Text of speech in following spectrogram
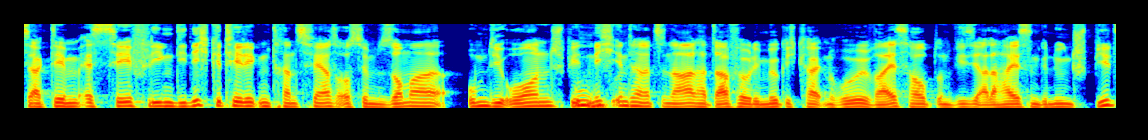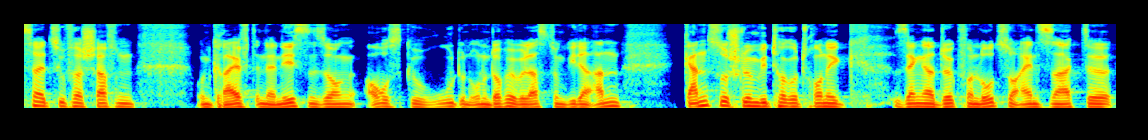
sag dem SC fliegen die nicht getätigten Transfers aus dem Sommer um die Ohren, spielt nicht international, hat dafür aber die Möglichkeiten, Röhl, Weißhaupt und wie sie alle heißen, genügend Spielzeit zu verschaffen und greift in der nächsten Saison ausgeruht und ohne Doppelbelastung wieder an. Ganz so schlimm wie Togotronic-Sänger Dirk von Lotso einst sagte,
